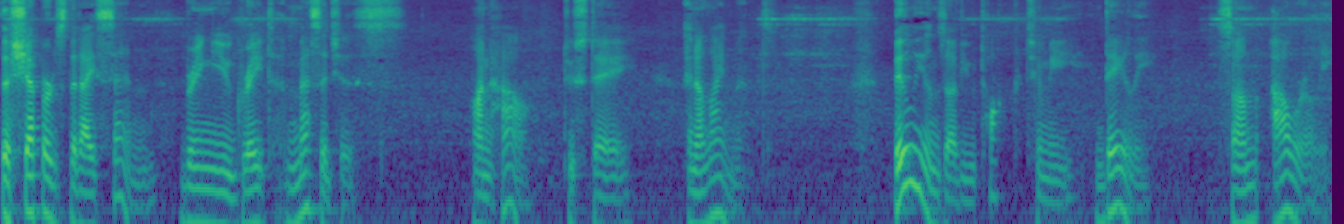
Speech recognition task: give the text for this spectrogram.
The shepherds that I send bring you great messages on how to stay in alignment. Billions of you talk to me daily, some hourly.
